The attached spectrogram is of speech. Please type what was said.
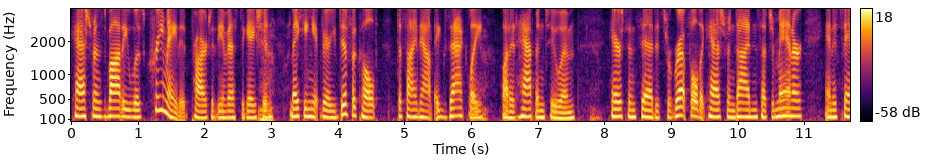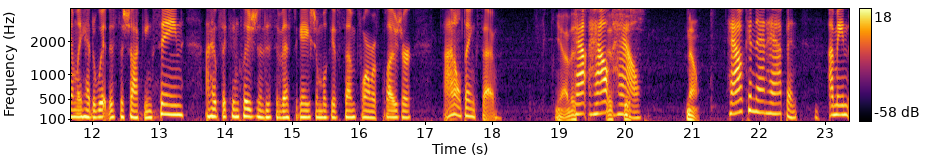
Cashman's body was cremated prior to the investigation, making it very difficult to find out exactly what had happened to him. Harrison said, It's regretful that Cashman died in such a manner and his family had to witness the shocking scene. I hope the conclusion of this investigation will give some form of closure. I don't think so. Yeah. This, How- how- this how? just- no. How can that happen? I mean,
